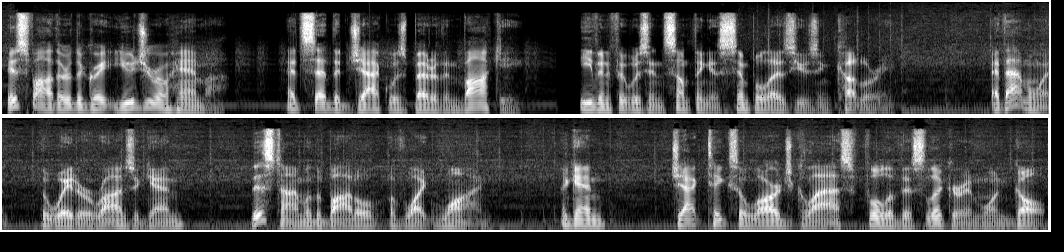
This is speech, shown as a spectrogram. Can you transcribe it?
His father, the great Yujiro Hanma, had said that Jack was better than Baki, even if it was in something as simple as using cutlery. At that moment, the waiter arrives again, this time with a bottle of white wine. Again, Jack takes a large glass full of this liquor in one gulp,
